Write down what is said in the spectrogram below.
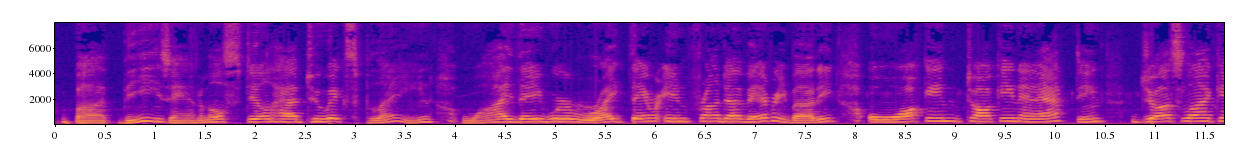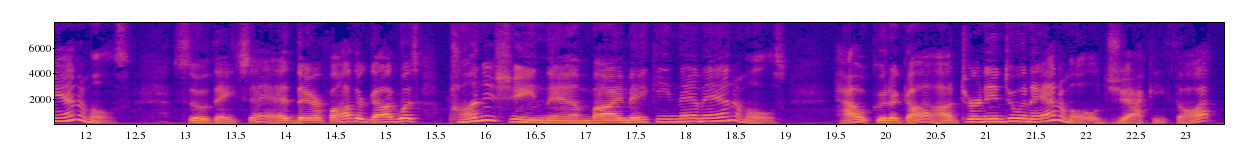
But these animals still had to explain why they were right there in front of everybody, walking, talking, and acting just like animals. So they said their Father God was punishing them by making them animals. How could a god turn into an animal? Jackie thought.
